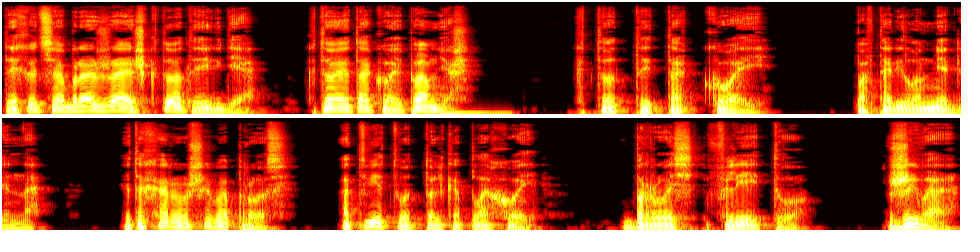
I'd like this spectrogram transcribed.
Ты хоть соображаешь, кто ты и где? Кто я такой, помнишь? Кто ты такой? повторил он медленно. Это хороший вопрос. Ответ вот только плохой. Брось флейту. Живо!»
